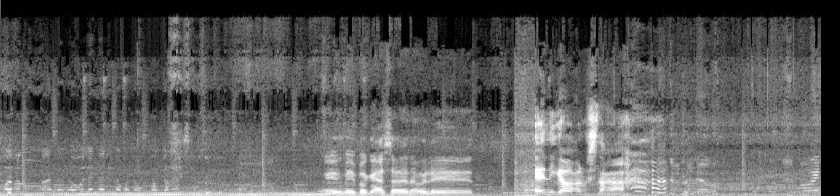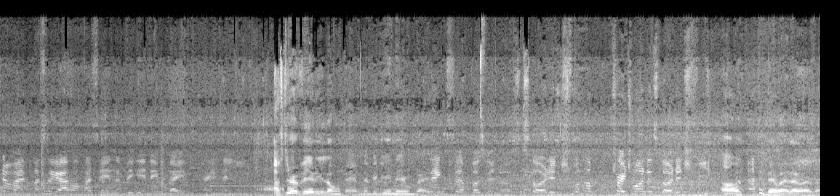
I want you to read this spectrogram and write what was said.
Parang ano, nawalan na rin ako ng pagkakasama. Ngayon may pag-asa na ulit. And ikaw, kamusta ka? Okay naman, masaya ako kasi nabigay na yung bike finally. After a very long time, nabigay na yung bike. Thanks sa pag ano, sa storage. Maka-charge mo ng storage fee. Ah, hindi, wala, wala.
